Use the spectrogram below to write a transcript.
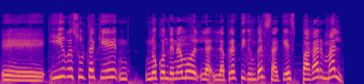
eh, y resulta que no condenamos la, la práctica inversa, que es pagar mal.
